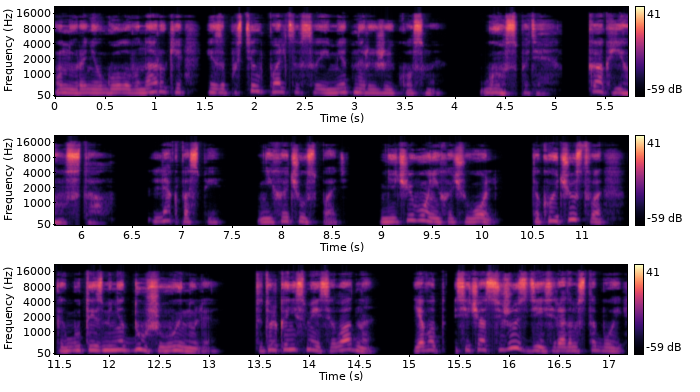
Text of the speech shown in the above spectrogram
Он уронил голову на руки и запустил пальцы в свои медно-рыжие космы. «Господи, как я устал! Ляг поспи. Не хочу спать. Ничего не хочу, Оль. Такое чувство, как будто из меня душу вынули. Ты только не смейся, ладно? Я вот сейчас сижу здесь, рядом с тобой,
